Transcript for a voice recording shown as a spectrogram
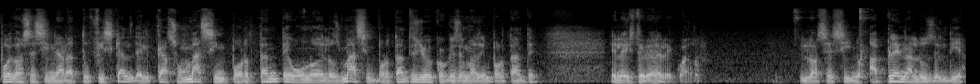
puedo asesinar a tu fiscal del caso más importante o uno de los más importantes, yo creo que es el más importante, en la historia del Ecuador. Y lo asesino a plena luz del día.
